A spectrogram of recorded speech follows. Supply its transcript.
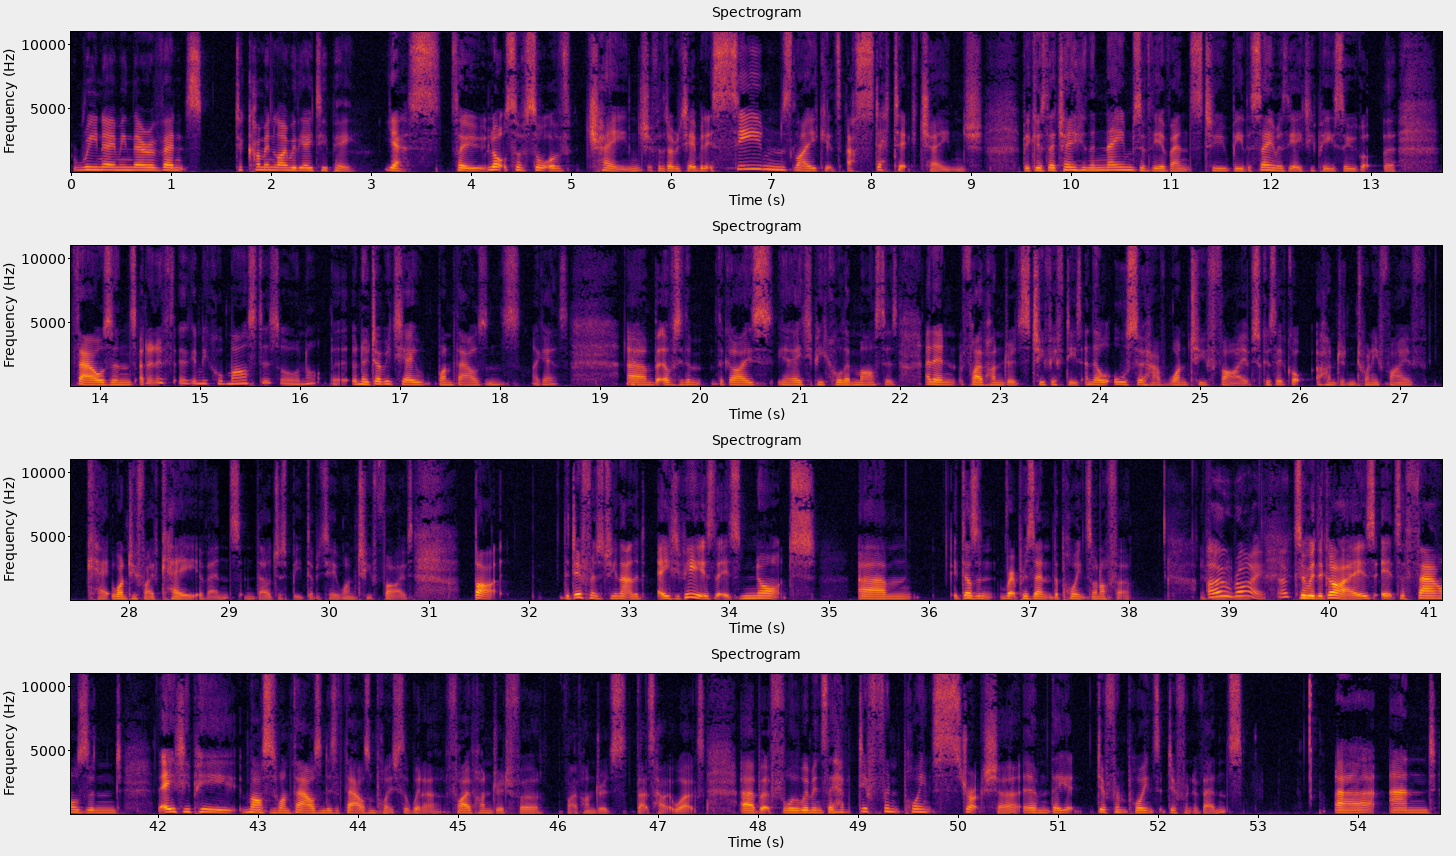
renaming their events to come in line with the ATP. Yes. So lots of sort of change for the WTA, but it seems like it's aesthetic change because they're changing the names of the events to be the same as the ATP. So you've got the thousands. I don't know if they're going to be called Masters or not, but no, WTA 1000s, I guess. Yeah. Um, but obviously the, the guys, you know, ATP call them Masters. And then 500s, 250s. And they'll also have 125s because they've got 125. K, 125k events and they'll just be WTA 125s. But the difference between that and the ATP is that it's not, um, it doesn't represent the points on offer. if you know Oh right, okay. So with the guys, it's a thousand. The ATP Masters 1000 is a thousand points for the winner, 500 for 500s. That's how it works. Uh, but for the women's, they have different points structure. Um, they get different points at different events, uh, and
